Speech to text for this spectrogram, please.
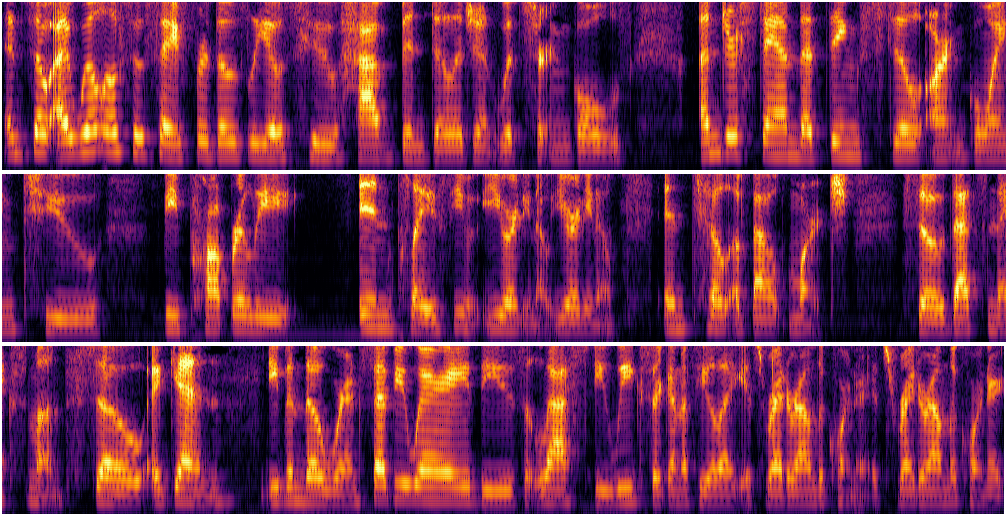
And so I will also say for those Leos who have been diligent with certain goals, understand that things still aren't going to be properly in place. You you already know. You already know until about March. So that's next month. So again, even though we're in February, these last few weeks are going to feel like it's right around the corner. It's right around the corner.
